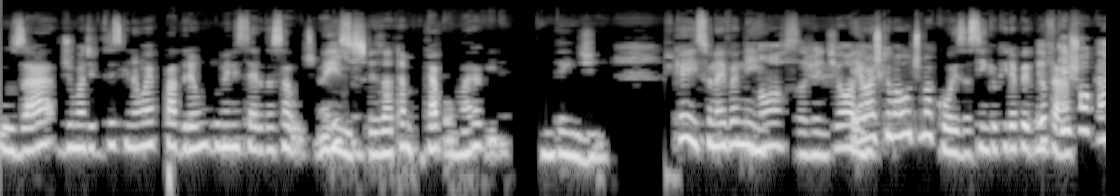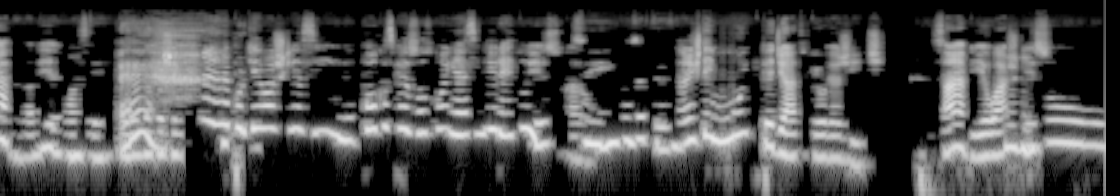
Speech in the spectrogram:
usar de uma diretriz que não é padrão do Ministério da Saúde, não é isso? exatamente. Tá bom, maravilha. Entendi. Que é isso, né, Ivani? Nossa, gente, olha. Eu acho que uma última coisa, assim, que eu queria Eu perguntar. fiquei chocada, sabia? com essa- É? É, porque eu acho que, assim, poucas pessoas conhecem direito isso, Carol. Sim, com certeza. A gente tem muito pediatra que ouve a gente, sabe? Eu acho Uhum. que isso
